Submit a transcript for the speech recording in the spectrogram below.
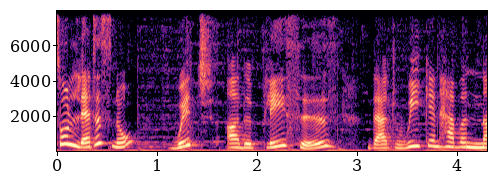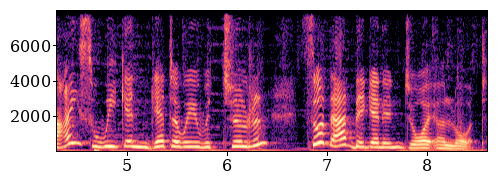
so let us know which are the places that we can have a nice weekend getaway with children so that they can enjoy a lot.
